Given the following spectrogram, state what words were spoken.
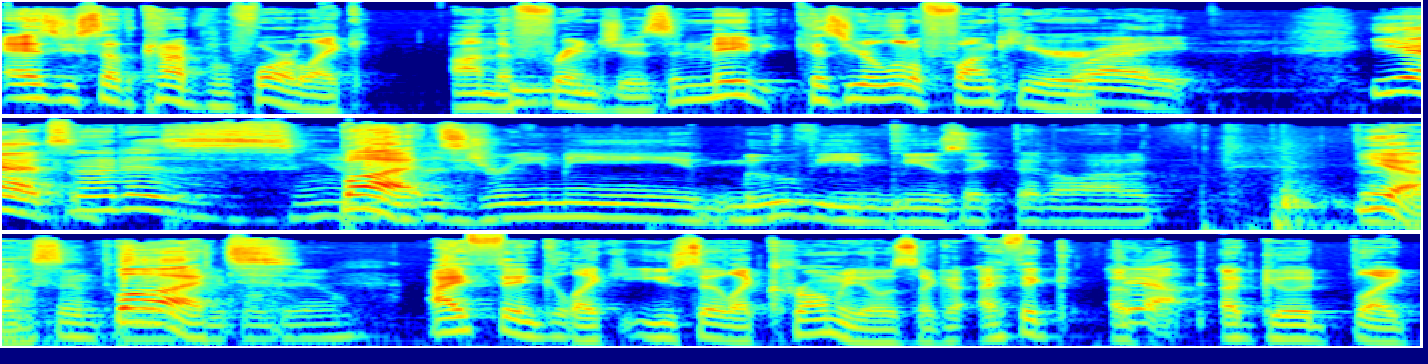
as you said kind of before like on the fringes and maybe because you're a little funkier right. Yeah, it's not as you know, But- dreamy movie music that a lot of the, Yeah, like, but- people do. i think like you said like chromeo is like i think a, Yeah. a good like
